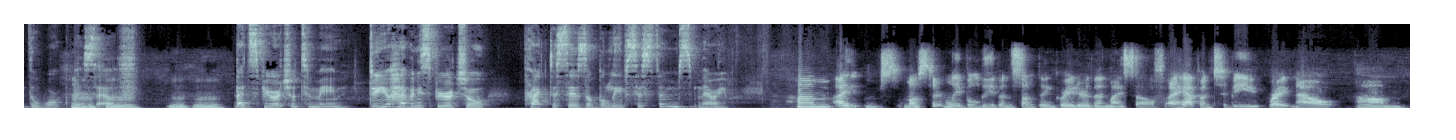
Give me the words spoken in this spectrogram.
the work myself. Mm-hmm. Mm-hmm. That's spiritual to me. Do you have any spiritual practices or belief systems, Mary? Um, I most certainly believe in something greater than myself. I happen to be right now um,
